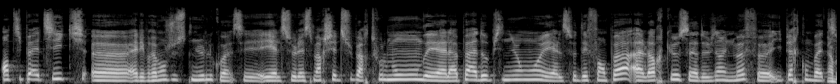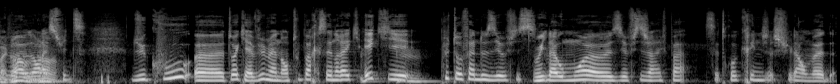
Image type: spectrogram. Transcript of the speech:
antipathique. euh, elle est vraiment juste nulle, quoi. C'est et elle se laisse marcher dessus par tout le monde et elle a pas d'opinion et elle se défend pas, alors que ça devient une meuf euh, hyper combative Ah bah grave, euh, dans la suite. Du coup, euh, toi qui as vu maintenant tout Parks and Rec et qui est plutôt fan de The Office, Oui. là où moi euh, The Office j'arrive pas, c'est trop cringe. Je suis là en mode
